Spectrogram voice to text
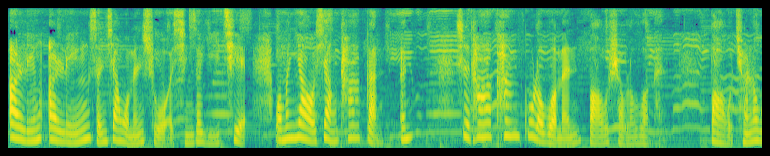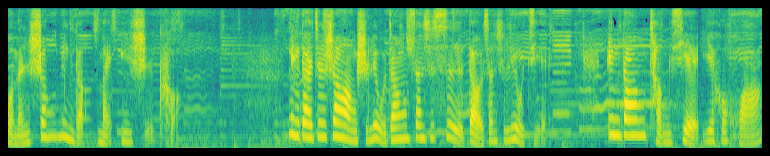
二零二零，神向我们所行的一切，我们要向他感恩，是他看顾了我们，保守了我们，保全了我们生命的每一时刻。历代之上十六章三十四到三十六节。应当承谢耶和华，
